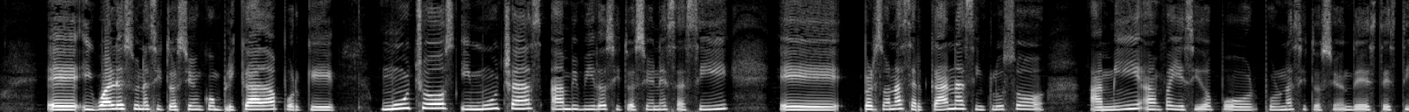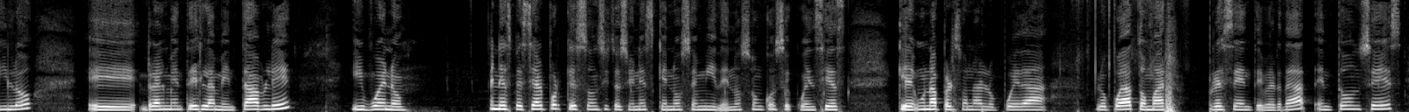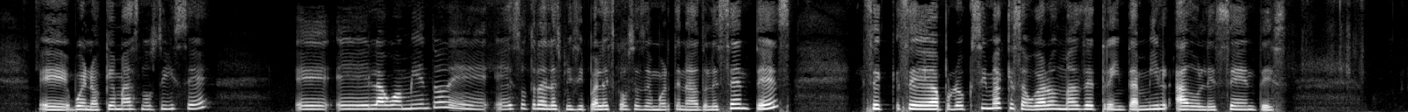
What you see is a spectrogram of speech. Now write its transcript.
Eh, igual es una situación complicada porque muchos y muchas han vivido situaciones así. Eh, personas cercanas, incluso a mí, han fallecido por, por una situación de este estilo. Eh, realmente es lamentable y bueno, en especial porque son situaciones que no se miden, no son consecuencias que una persona lo pueda, lo pueda tomar presente, ¿verdad? Entonces, eh, bueno, ¿qué más nos dice? Eh, el aguamiento de, es otra de las principales causas de muerte en adolescentes. Se, se aproxima que se ahogaron más de 30.000 adolescentes.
